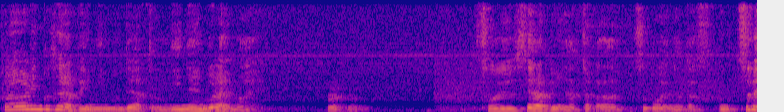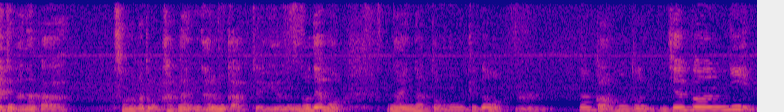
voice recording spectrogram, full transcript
フラワーリングセラピーにも出会ったの2年ぐらい前。はいはいそういうセラピーになったからすごいなんか全てがなんかそのことを考えになるんかっていうのでもないなと思うけどうんなんか本当に自分に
